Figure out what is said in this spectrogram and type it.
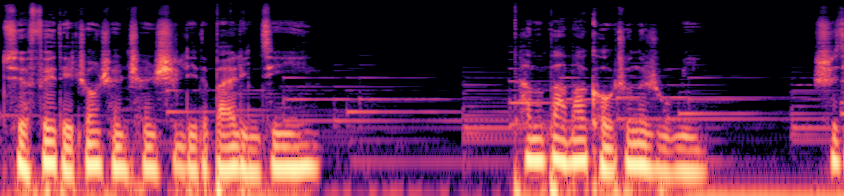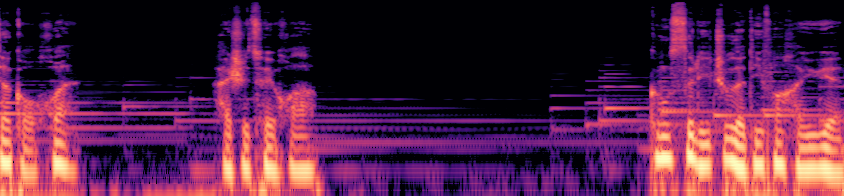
却非得装成城市里的白领精英。他们爸妈口中的乳名，是叫狗焕，还是翠花？公司离住的地方很远，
